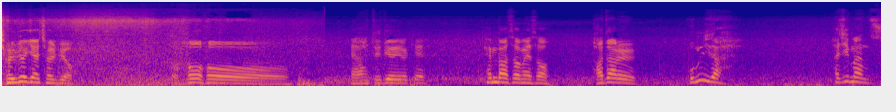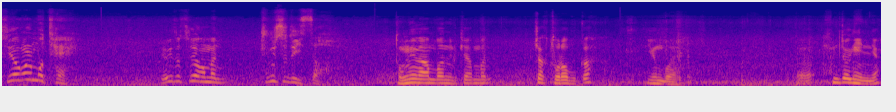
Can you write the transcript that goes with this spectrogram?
절벽이야 절벽. 오호호. 야 드디어 이렇게 펜바섬에서 바다를 봅니다. 하지만 수영을 못해. 여기서 수영하면 죽을 수도 있어. 동네나 한번 이렇게 한번 쫙 돌아볼까? 이건 뭐야? 어, 함정이 있냐?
